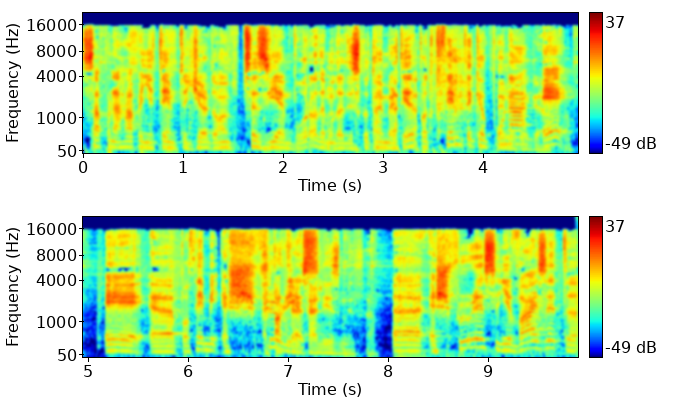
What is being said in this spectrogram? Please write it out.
sa po na hape një temë të gjerë, domethënë pse zihen burra dhe mund ta diskutojmë herë tjetër, po të kthehemi te kjo puna e e po themi e shfryrjes patriarkalizmit. Ë e shfryrjes së një vajze të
